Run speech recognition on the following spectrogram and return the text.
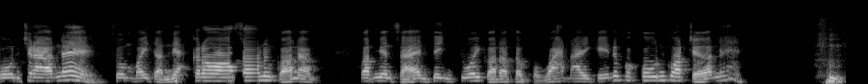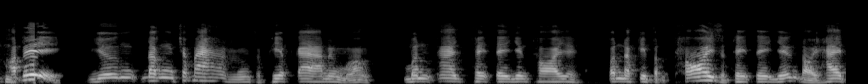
កូនច្រើនដែរសូម្បីតែអ្នកក្រសោះហ្នឹងគ្រាន់តែគាត់មានស្រែបន្ទិញទួយគាត់ទៅប្រវាស់ដៃគេហ្នឹងក៏កូនគាត់ច្រើនដែរអត់ទេយើងដឹងច្បាស់រឿងសភាពការហ្នឹងហ្មងมันអាចស្ថិតិយើងថយទេប៉ុន្តែគេបន្ថយស្ថិតិយើងដោយហេតុ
